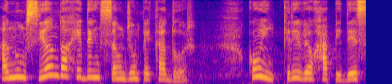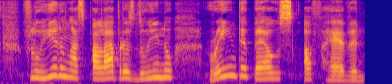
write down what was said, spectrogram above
anunciando a redenção de um pecador. Com incrível rapidez fluíram as palavras do hino Ring the Bells of Heaven,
